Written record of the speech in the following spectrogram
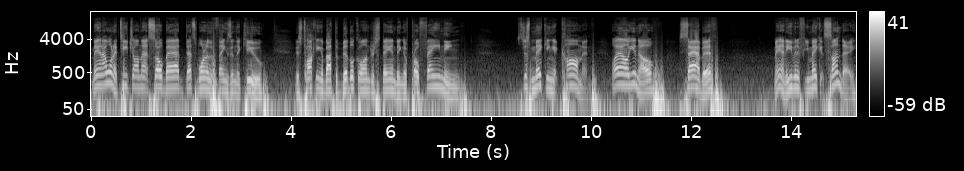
Man, I want to teach on that so bad. That's one of the things in the queue is talking about the biblical understanding of profaning. It's just making it common. Well, you know, Sabbath. Man, even if you make it Sunday,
